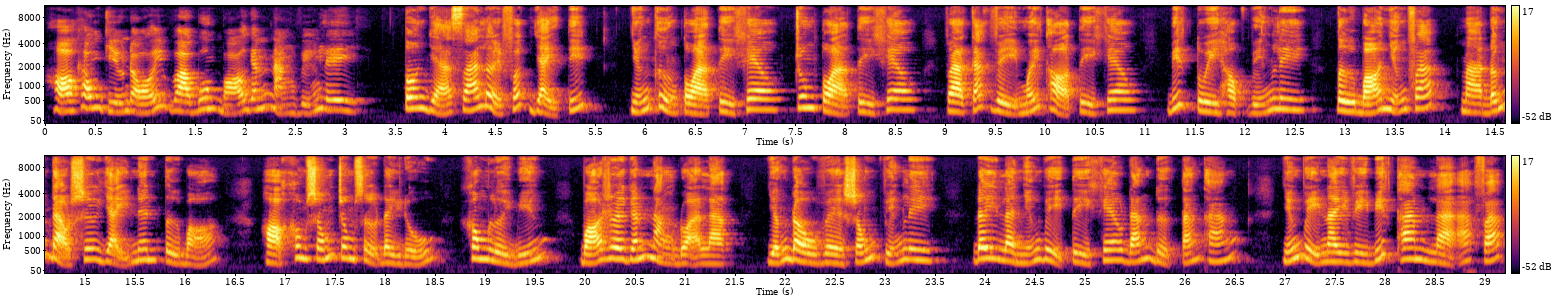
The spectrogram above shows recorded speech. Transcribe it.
họ không chịu nổi và buông bỏ gánh nặng viễn ly. Tôn giả xá lời Phất dạy tiếp, những thượng tọa tỳ kheo, trung tọa tỳ kheo và các vị mới thọ tỳ kheo biết tùy học viễn ly, từ bỏ những pháp mà đấng đạo sư dạy nên từ bỏ. Họ không sống trong sự đầy đủ, không lười biếng, bỏ rơi gánh nặng đọa lạc, dẫn đầu về sống viễn ly. Đây là những vị tỳ kheo đáng được tán thán. Những vị này vì biết tham là ác pháp,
